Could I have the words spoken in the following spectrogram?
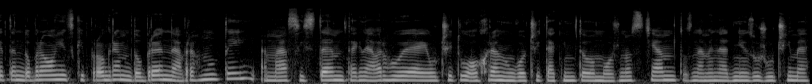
je ten dobrovoľnícky program dobre navrhnutý a má systém, tak navrhuje aj určitú ochranu voči takýmto možnostiam. To znamená, dnes už učíme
